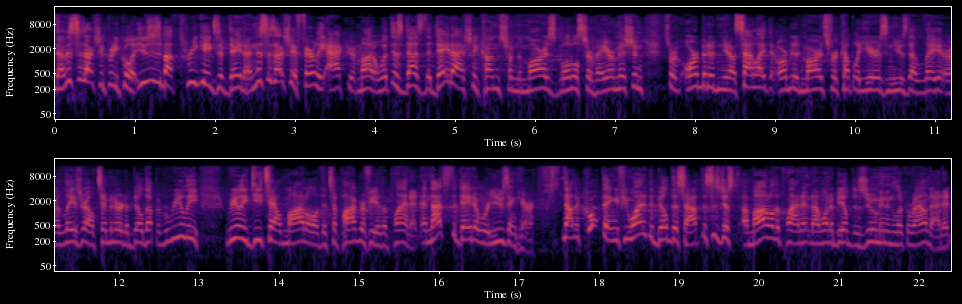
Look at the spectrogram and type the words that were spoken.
Now, this is actually pretty cool. It uses about three gigs of data, and this is actually a fairly accurate model. What this does, the data actually comes from the Mars Global Surveyor mission, sort of orbited, you know, satellite that orbited Mars for a couple of years and used a, la a laser altimeter to build up a really, really detailed model of the topography of the planet. And that's the data we're using here. Now, the cool thing, if you wanted to build this out, this is just a model of the planet, and I want to be able to zoom in and look around at it.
